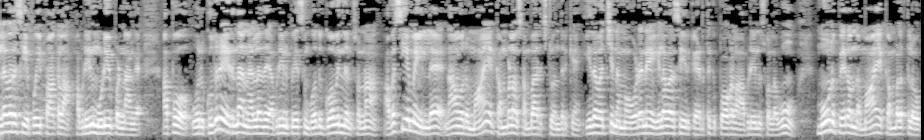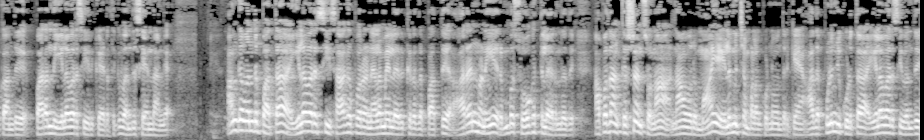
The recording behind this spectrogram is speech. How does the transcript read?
இளவரசியை போய் பார்க்கலாம் அப்படின்னு முடிவு பண்ணாங்க. அப்போ ஒரு குதிரை இருந்தா நல்லது அப்படின்னு பேசும்போது கோவிந்தன் சொன்னா அவசியமே இல்ல நான் ஒரு மாய கம்பளம் சம்பாரிச்சிட்டு வந்திருக்கேன். இதை வச்சு நம்ம உடனே இளவரசி இருக்க இடத்துக்கு போகலாம் அப்படின்னு சொல்லவும் மூணு பேரும் அந்த மாய கம்பளத்துல உட்காந்து பறந்து இளவரசி இருக்க இடத்துக்கு வந்து சேர்ந்தாங்க. அங்க வந்து பார்த்தா இளவரசி சாக போற நிலைமையில இருக்கிறத பார்த்து அரண்மனையே ரொம்ப சோகத்துல இருந்தது. அப்பதான் கிருஷ்ணன் சொன்னா நான் ஒரு மாய எலுமிச்சம்பழம் கொண்டு வந்திருக்கேன். அதை புழிஞ்சு கொடுத்தா இளவரசி வந்து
